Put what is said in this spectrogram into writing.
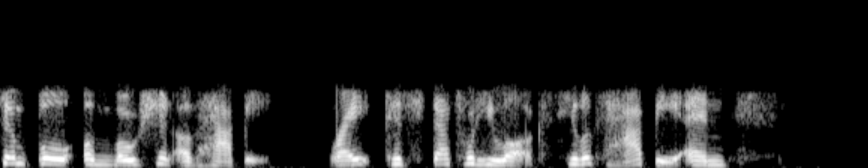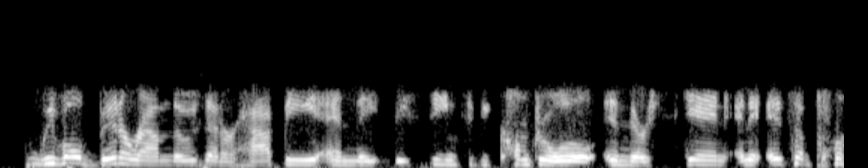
simple emotion of happy, right? Because that's what he looks. He looks happy, and we've all been around those that are happy, and they they seem to be comfortable in their skin, and it, it's a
